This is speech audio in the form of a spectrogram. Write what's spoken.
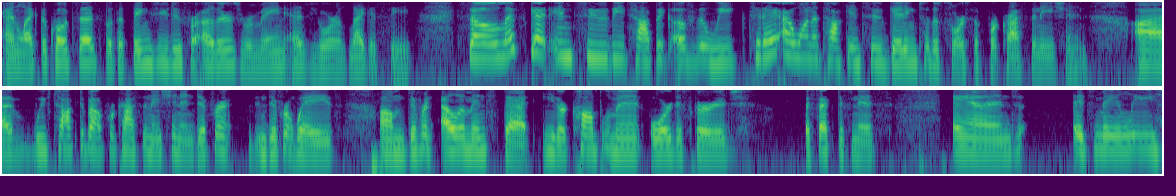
And like the quote says, but the things you do for others remain as your legacy. So let's get into the topic of the week. Today, I want to talk into getting to the source of procrastination. Uh, we've talked about procrastination in different in different ways, um, different elements that either complement or discourage effectiveness, and it's mainly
